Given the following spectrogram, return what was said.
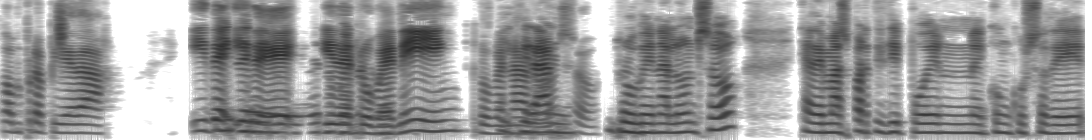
con propiedad. Y de, y de, y de, Rubenín, Rubén Alonso. Rubén Alonso, que además participó en el concurso de,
